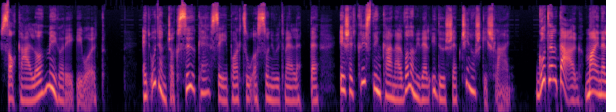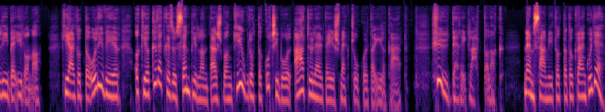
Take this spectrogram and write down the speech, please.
szakálla még a régi volt. Egy ugyancsak szőke, szép arcú asszony ült mellette, és egy Krisztinkánál valamivel idősebb, csinos kislány. Guten Tag, meine liebe Ilona! Kiáltotta Olivér, aki a következő szempillantásban kiugrott a kocsiból, átölelte és megcsókolta Ilkát. Hű, de rég láttalak! Nem számítottatok ránk, ugye?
